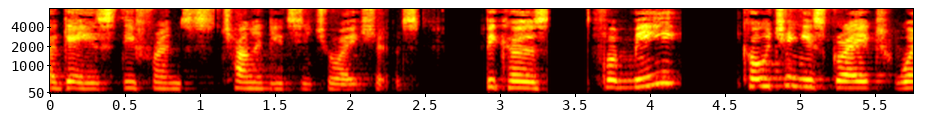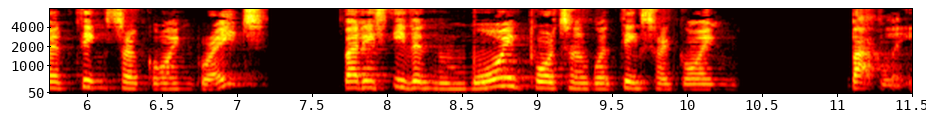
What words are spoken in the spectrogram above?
against different challenging situations. Because for me, coaching is great when things are going great, but it's even more important when things are going badly.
